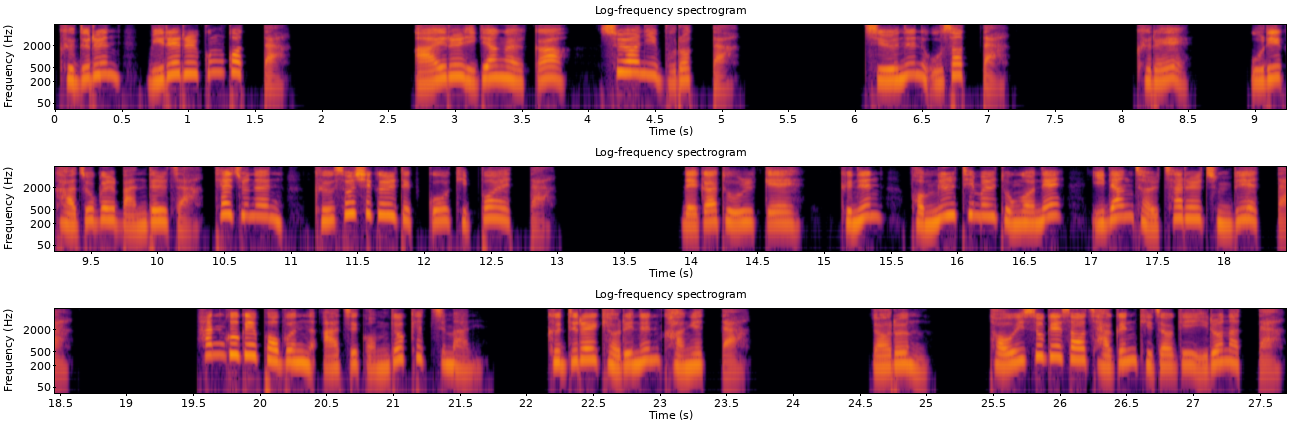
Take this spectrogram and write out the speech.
그들은 미래를 꿈꿨다. 아이를 입양할까? 수연이 물었다. 지은은 웃었다. 그래, 우리 가족을 만들자. 태주는 그 소식을 듣고 기뻐했다. 내가 도울게. 그는 법률팀을 동원해 입양 절차를 준비했다. 한국의 법은 아직 엄격했지만 그들의 결의는 강했다. 여름, 더위 속에서 작은 기적이 일어났다.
